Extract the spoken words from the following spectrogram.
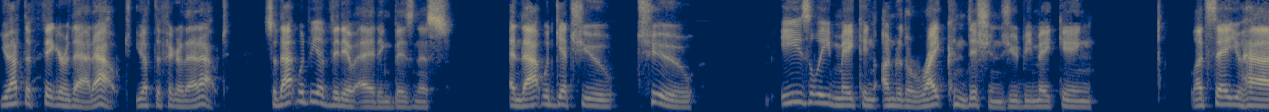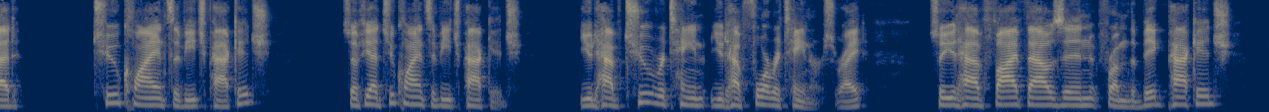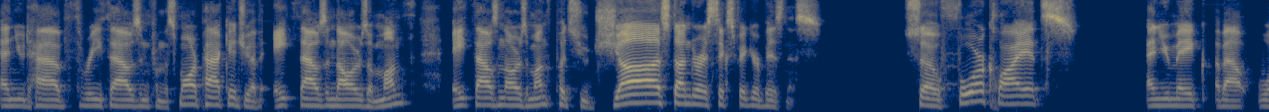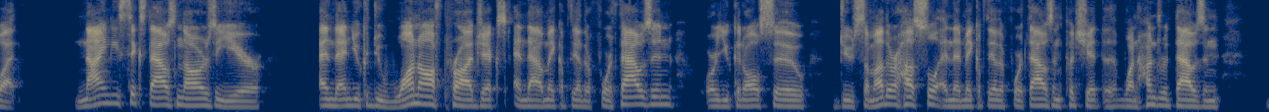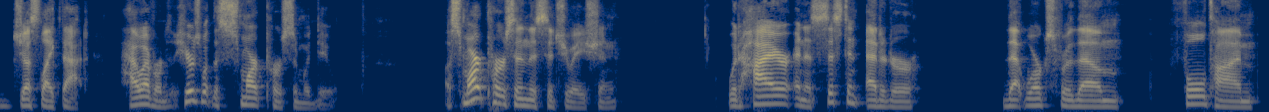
You have to figure that out. You have to figure that out. So that would be a video editing business and that would get you to easily making under the right conditions you'd be making let's say you had two clients of each package so if you had two clients of each package you'd have two retain you'd have four retainers right? So you'd have 5000 from the big package and you'd have 3000 from the smaller package. You have $8000 a month. $8000 a month puts you just under a six figure business. So four clients, and you make about what? Ninety-six thousand dollars a year, and then you could do one-off projects, and that'll make up the other four thousand. Or you could also do some other hustle and then make up the other four thousand, put you at the one hundred thousand, just like that. However, here's what the smart person would do. A smart person in this situation would hire an assistant editor that works for them full time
